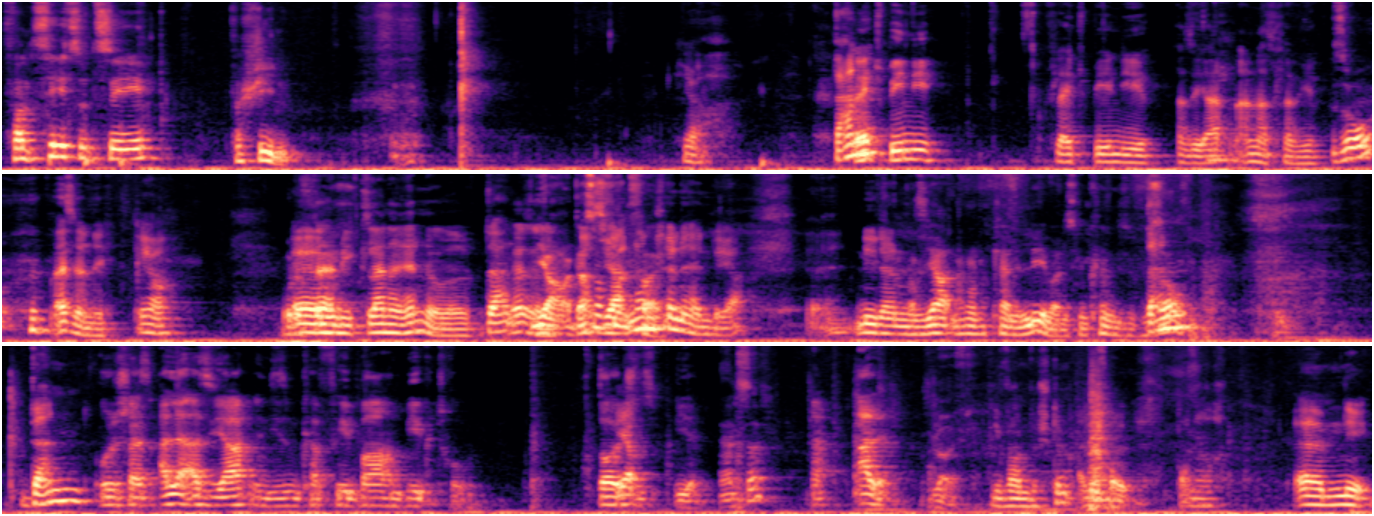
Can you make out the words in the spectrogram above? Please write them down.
von C zu C verschieden. Ja. Dann. Vielleicht spielen die, vielleicht spielen die Asiaten anders Klavier. So? Weiß ja nicht. Ja. Oder Ähm, vielleicht haben die kleine Hände, oder? dann- Weiß Ja, nicht. das Asiaten haben kleine Hände, ja. Äh, nee, dann. Asiaten haben auch eine kleine Leber, deswegen können sie so viel Dann- saufen. Dann. Ohne Scheiß, alle Asiaten in diesem Café Bar haben Bier getrunken. Deutsches Bier. Ernsthaft? Ja, alle. Läuft. Die waren bestimmt alle voll danach. Ähm, nee.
